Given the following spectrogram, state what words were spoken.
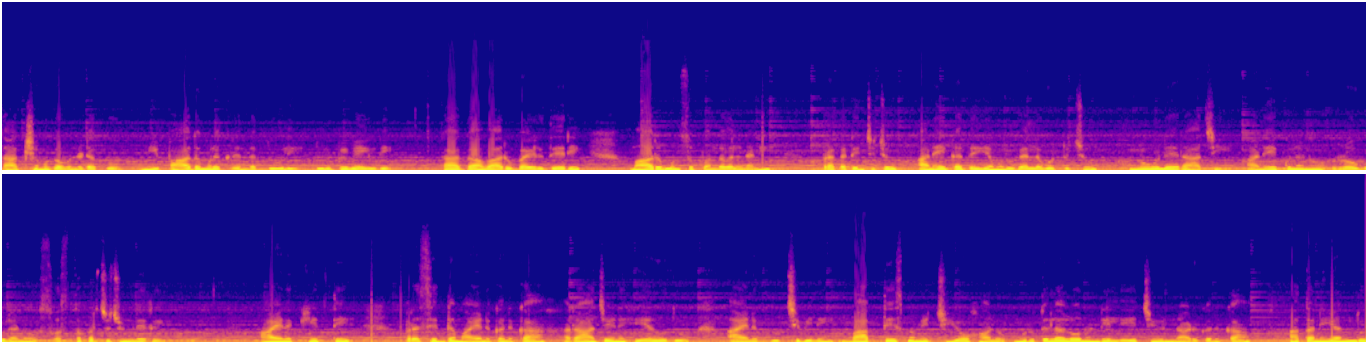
సాక్ష్యముగా ఉండటకు మీ పాదముల క్రింద ధూళి దులిపివేయుడి. కాగా వారు బయలుదేరి మారుమున్సు పొందవలనని ప్రకటించుచు అనేక దెయ్యములు వెళ్ళగొట్టుచు నూనె రాచి అనేకులను రోగులను స్వస్థపరచుచుండెరి. ఆయన కీర్తి ప్రసిద్ధమాయను కనుక రాజైన హేరోదు ఆయన గూర్చి విని బాప్తిస్మమిచ్చి యోహాను మృతులలో నుండి లేచి ఉన్నాడు గనుక అతని యందు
